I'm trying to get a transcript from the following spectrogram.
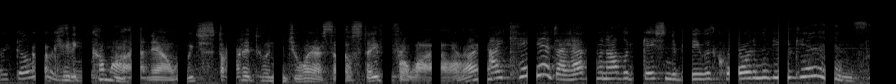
let go Oh, Katie, me. come on now. We just started to enjoy ourselves. Stay for a while, all right? I can't. I have an obligation to be with Cord and the Buchanans.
